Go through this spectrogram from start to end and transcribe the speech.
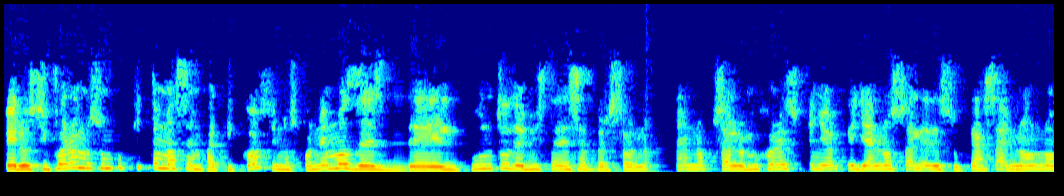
pero si fuéramos un poquito más empáticos y nos ponemos desde el punto de vista de esa persona, no, pues a lo mejor es un señor que ya no sale de su casa, no, no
